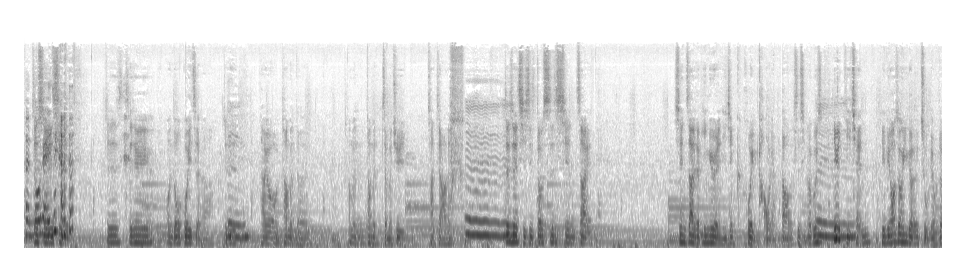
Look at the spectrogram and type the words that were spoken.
很这些就是这些很多规则啊，就是嗯还有他们的他们他们怎么去参加的，嗯嗯嗯嗯，这些其实都是现在现在的音乐人已经会考量到的事情，而不是嗯因为以前你比方说一个主流的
